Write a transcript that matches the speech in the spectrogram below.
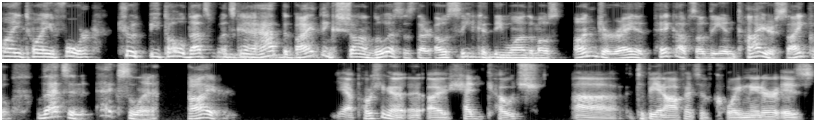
2024. Truth be told, that's what's going to happen. But I think Sean Lewis as their OC could be one of the most underrated pickups of the entire cycle. That's an excellent hire. Yeah, poaching a, a head coach uh, to be an offensive coordinator is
